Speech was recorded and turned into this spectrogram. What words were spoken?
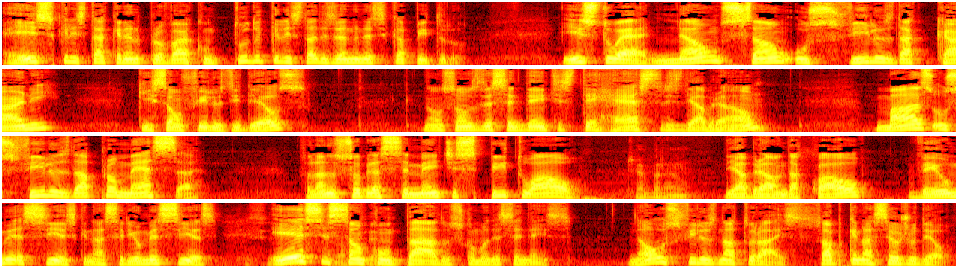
É isso que ele está querendo provar com tudo que ele está dizendo nesse capítulo. Isto é, não são os filhos da carne que são filhos de Deus, não são os descendentes terrestres de Abraão, mas os filhos da promessa, falando sobre a semente espiritual de Abraão, de Abraão da qual veio o Messias, que nasceria o Messias. Esses são contados como descendência, não os filhos naturais, só porque nasceu judeu.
